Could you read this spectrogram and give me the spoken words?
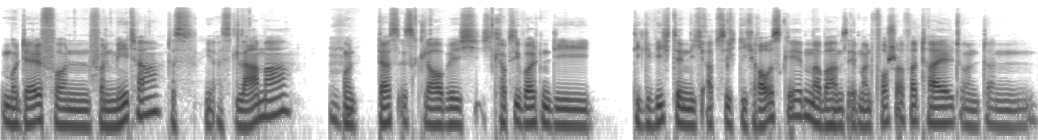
Modell von, von Meta, das hier heißt Lama, Mhm. und das ist, glaube ich, ich glaube, sie wollten die, die Gewichte nicht absichtlich rausgeben, aber haben es eben an Forscher verteilt und dann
